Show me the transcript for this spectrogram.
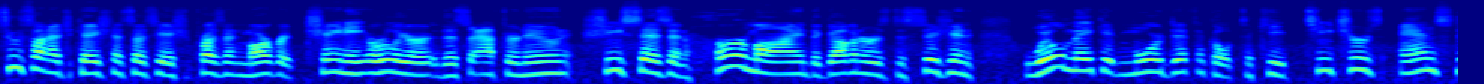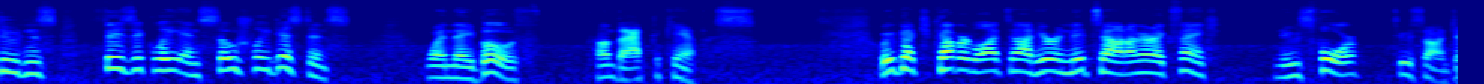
Tucson Education Association President Margaret Chaney earlier this afternoon. She says in her mind, the governor's decision will make it more difficult to keep teachers and students physically and socially distanced when they both come back to campus. We've got you covered live tonight here in Midtown. I'm Eric Fink, News 4, Tucson. John.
